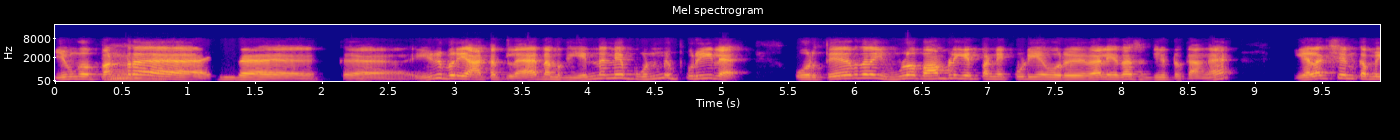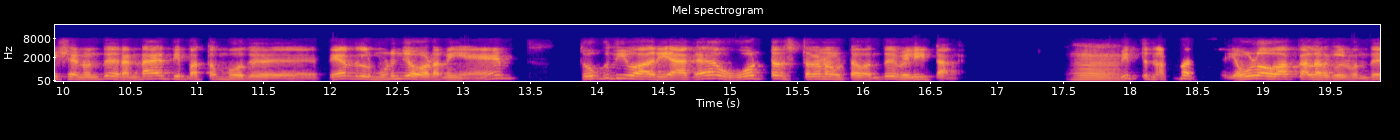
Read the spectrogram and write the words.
இவங்க பண்ற இந்த இழுபறி ஆட்டத்துல நமக்கு என்னன்னே ஒண்ணு புரியல. ஒரு தேர்தலை இவ்வளவு காம்ப்ளிகேட் பண்ணக்கூடிய ஒரு வேலையை தான் செஞ்சுட்டு இருக்காங்க. எலெக்ஷன் கமிஷன் வந்து ரெண்டாயிரத்தி பத்தொன்பது தேர்தல் முடிஞ்ச உடனே தொகுதி வாரியாக ஓட்டர்ஸ் டர்ன் அவுட்டை வந்து வெளியிட்டாங்க. வித் நம்பர் எவ்வளவு வாக்காளர்கள் வந்து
